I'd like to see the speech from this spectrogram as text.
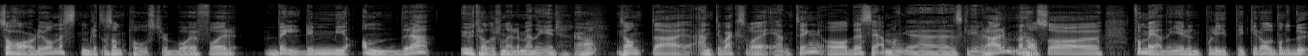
så har du jo nesten blitt en sånn posterboy for veldig mye andre utradisjonelle meninger. Ja. Ikke sant? Det er- var jo én ting, og det ser jeg mange skriver her, men også øh, formeninger rundt politikere. og du,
